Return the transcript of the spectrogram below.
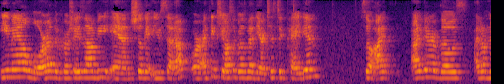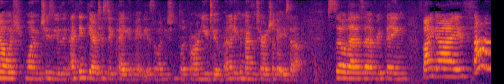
email Laura, the crochet zombie, and she'll get you set up. Or I think she also goes by the artistic pagan. So I, either of those, I don't know which one she's using. I think the artistic pagan maybe is the one you should look for on YouTube, and then you can message her and she'll get you set up. So that is everything. Bye guys. Bye!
